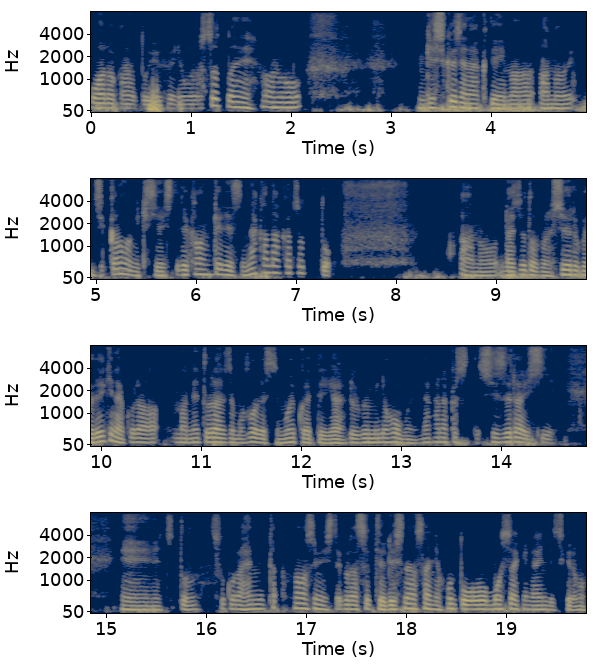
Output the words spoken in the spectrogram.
わろうかなというふうに思います。ちょっとね、あの、下宿じゃなくて今、あの、実家の方に帰省してる関係です。なかなかちょっと、あの、ラジオトークの収録できない。これは、まあ、ネットラジオもそうですし、もう一個やってやる組の方もね、なかなかちょっとしづらいし、えー、ちょっとそこら辺楽しみにしてくださってるリスナーさんには本当申し訳ないんですけども、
